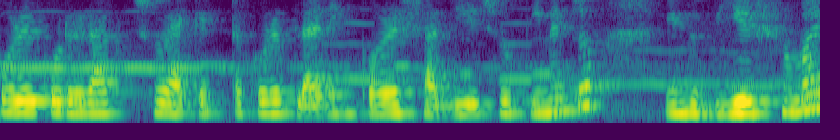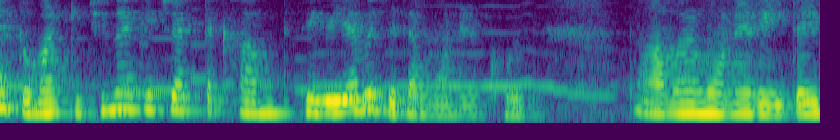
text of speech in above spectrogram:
করে করে রাখছো এক একটা করে প্ল্যানিং করে সাজিয়েছো, কিনেছো, কিন্তু বিয়ের সময় তোমার কিছু না কিছু একটা খামতি থেকে যাবে যেটা মনের খুঁত তো আমার মনের এইটাই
